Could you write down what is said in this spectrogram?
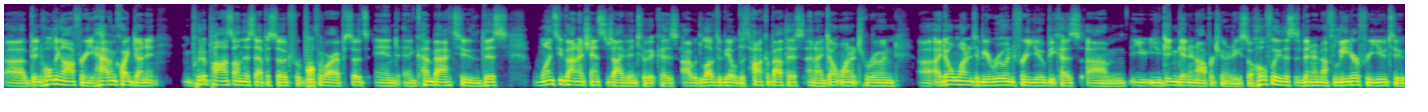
uh, been holding off or you haven't quite done it, put a pause on this episode for both of our episodes and and come back to this once you've gotten a chance to dive into it because I would love to be able to talk about this and I don't want it to ruin uh, I don't want it to be ruined for you because um, you you didn't get an opportunity. So hopefully this has been enough leader for you to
